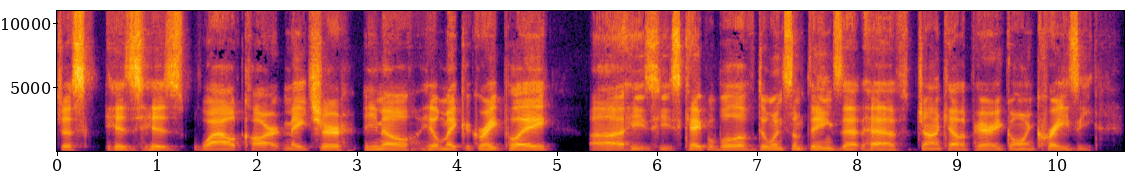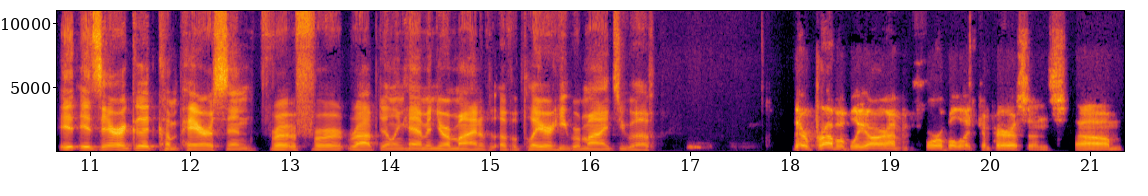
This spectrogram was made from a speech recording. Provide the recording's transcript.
Just his his wild card nature. You know, he'll make a great play. Uh, he's he's capable of doing some things that have John Calipari going crazy. Is, is, there a good comparison for for Rob Dillingham in your mind of, of a player he reminds you of? There probably are. I'm horrible at comparisons. Um,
